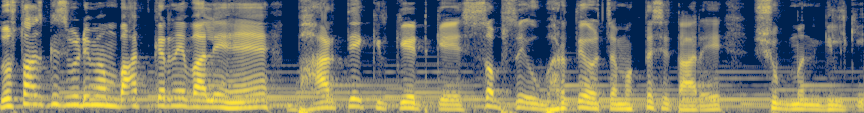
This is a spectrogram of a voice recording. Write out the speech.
दोस्तों, आज की इस वीडियो में हम बात करने वाले हैं भारतीय क्रिकेट के सबसे उभरते और चमकते सितारे शुभमन गिल की।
